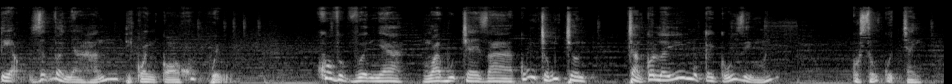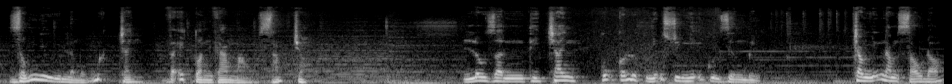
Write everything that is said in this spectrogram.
tẹo dẫn vào nhà hắn thì quanh co khúc khuỷu. Khu vực vườn nhà, ngoài bụi tre ra cũng trống trơn, Chẳng có lấy một cây cối gì mấy Cuộc sống của tranh giống như là một bức tranh vẽ toàn gam màu sáng cho. Lâu dần thì tranh cũng có được những suy nghĩ của riêng mình. Trong những năm sau đó,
